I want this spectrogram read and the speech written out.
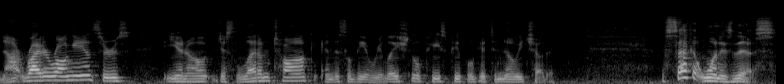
not right or wrong answers, you know, just let them talk, and this will be a relational piece. People get to know each other. The second one is this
